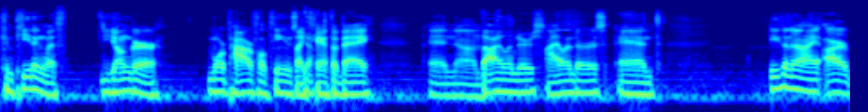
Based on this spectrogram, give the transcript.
competing with younger, more powerful teams like Yeah. Tampa Bay and um, the Islanders. Islanders, and Ethan and I are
